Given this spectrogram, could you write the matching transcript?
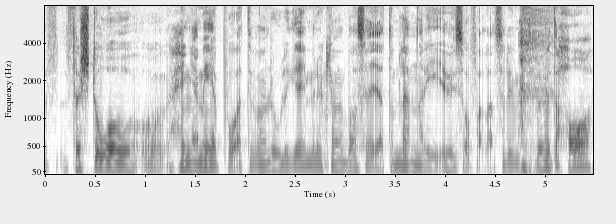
f- förstå och, och hänga med på att det var en rolig grej. Men nu kan man bara säga att de lämnar EU i så fall. Alltså det behöver inte ha,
